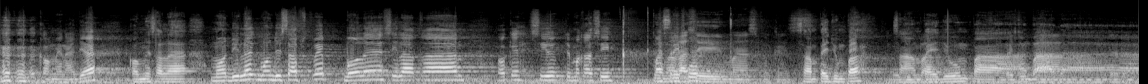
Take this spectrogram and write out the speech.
komen aja kalau misalnya mau di like mau di subscribe boleh silakan oke see you terima kasih Mas Terima Ripu kasih Mas Bagas. Sampai jumpa. Sampai jumpa. Sampai jumpa. Sampai jumpa. Dadah. Dadah.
